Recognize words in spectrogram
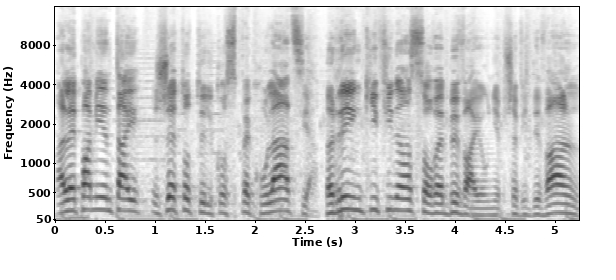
Ale pamiętaj, że to tylko spekulacja. Rynki finansowe bywają nieprzewidywalne.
